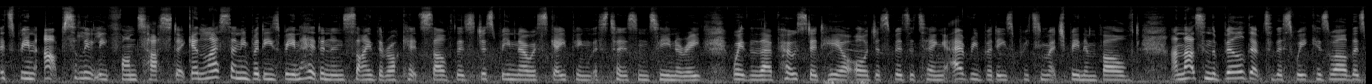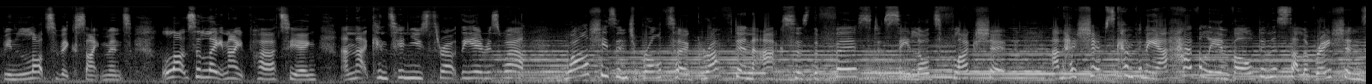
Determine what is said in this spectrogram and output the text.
It's been absolutely fantastic. Unless anybody's been hidden inside the rock itself, there's just been no escaping this tercentenary, whether they're posted here or just visiting. Everybody's pretty much been involved. And that's in the build up to this week as well. There's been lots of excitement, lots of late night partying, and that continues throughout the year as well. While she's in Gibraltar, Grafton acts as the first Lords flagship. And her ship's company are heavily involved in the celebrations,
